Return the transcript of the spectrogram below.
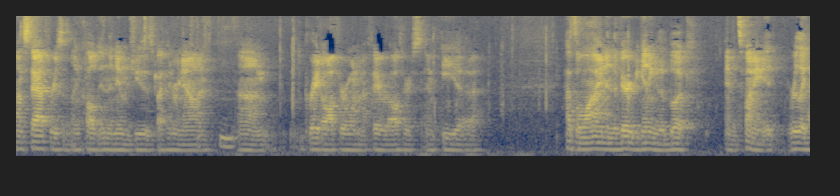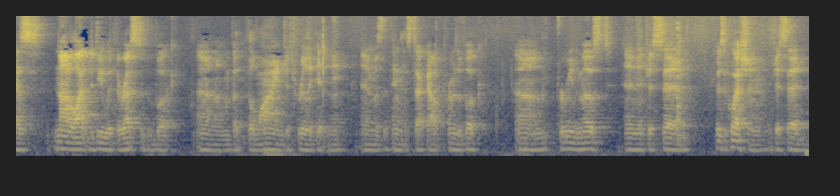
on staff recently called "In the Name of Jesus" by Henri Nouwen. Um, great author, one of my favorite authors, and he uh, has a line in the very beginning of the book, and it's funny. It really has not a lot to do with the rest of the book, um, but the line just really hit me and was the thing that stuck out from the book um, for me the most. And it just said, it was a question. It just said,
